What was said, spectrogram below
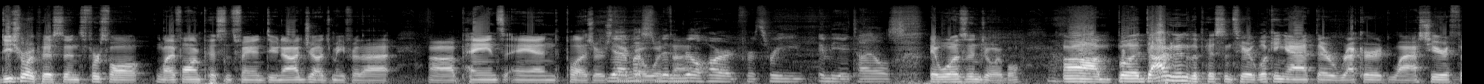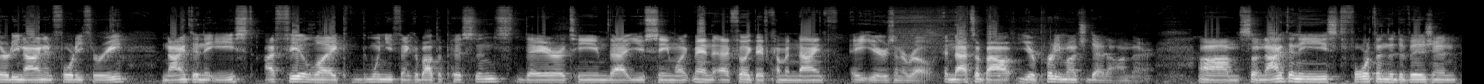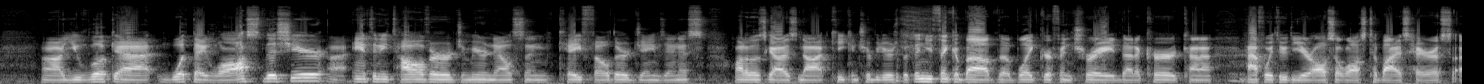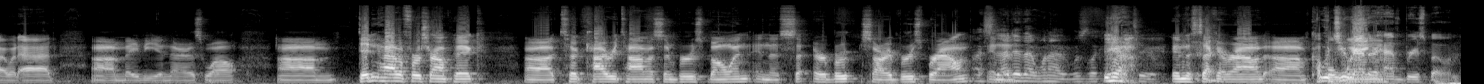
Detroit Pistons. First of all, lifelong Pistons fan. Do not judge me for that. Uh, pains and pleasures Yeah, it that must go have with been that. real hard for three NBA titles. It was enjoyable. Um, but diving into the Pistons here, looking at their record last year, 39 and 43, ninth in the East, I feel like when you think about the Pistons, they're a team that you seem like, man, I feel like they've come in ninth eight years in a row. And that's about, you're pretty much dead on there. Um, so ninth in the East, fourth in the division. Uh, you look at what they lost this year uh, Anthony Tolliver, Jameer Nelson, Kay Felder, James Ennis. A lot of those guys not key contributors. But then you think about the Blake Griffin trade that occurred kind of halfway through the year. Also lost Tobias Harris, I would add, um, maybe in there as well. Um, didn't have a first round pick. Uh, took Khyri Thomas and Bruce Bowen in the se- or Bru- sorry Bruce Brown. I, in said, I the- did that when I was looking at Yeah, it too. in the second round. Um, couple Would you wing, rather have Bruce Bowen?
